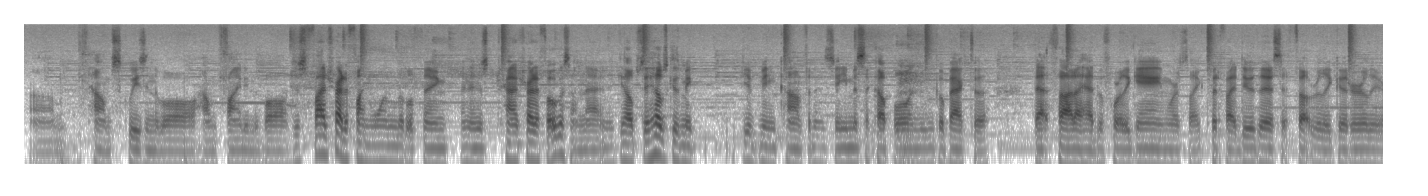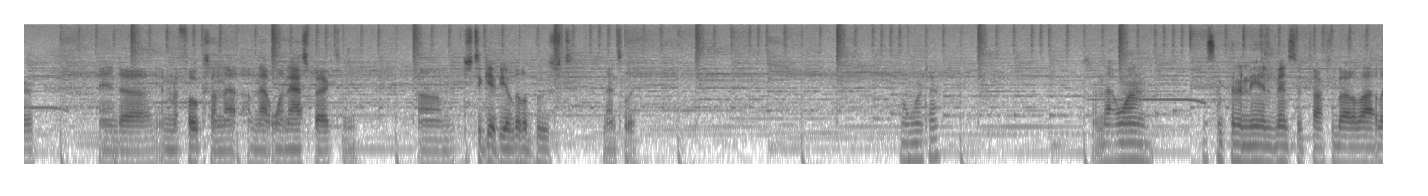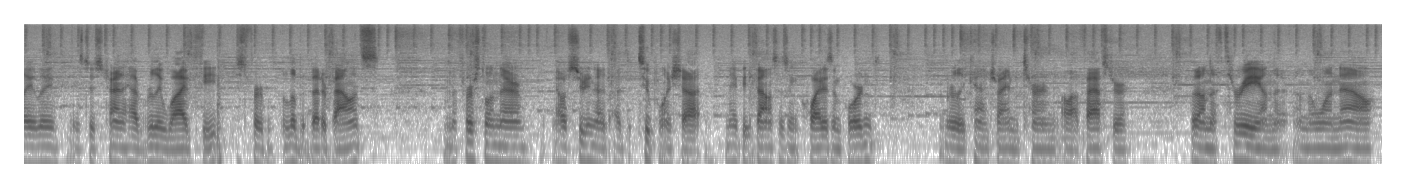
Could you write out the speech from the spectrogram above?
um, how I'm squeezing the ball, how I'm finding the ball. Just if I try to find one little thing and then just kind of try to focus on that. And it helps. It helps give me give me confidence. And you miss a couple and you can go back to that thought I had before the game where it's like, but if I do this, it felt really good earlier. And uh, I'm gonna focus on that on that one aspect and um, just to give you a little boost mentally. One more time. So on that one, something that me and Vince have talked about a lot lately, is just trying to have really wide feet, just for a little bit better balance. And the first one there, I was shooting a, a two-point shot. Maybe the balance isn't quite as important. I'm really kind of trying to turn a lot faster. But on the three, on the on the one now,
